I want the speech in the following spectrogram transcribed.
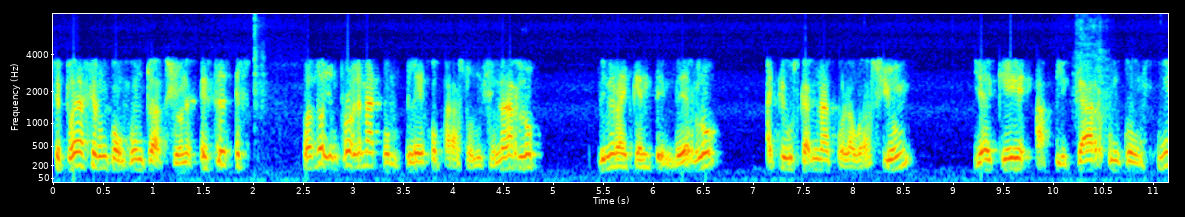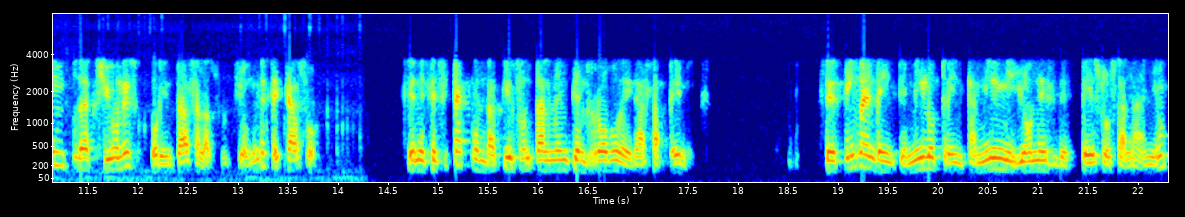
se puede hacer un conjunto de acciones. Este es, cuando hay un problema complejo para solucionarlo, primero hay que entenderlo, hay que buscar una colaboración y hay que aplicar un conjunto de acciones orientadas a la solución. En este caso, se necesita combatir frontalmente el robo de gas a Pemex. Se estima en 20 mil o 30 mil millones de pesos al año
